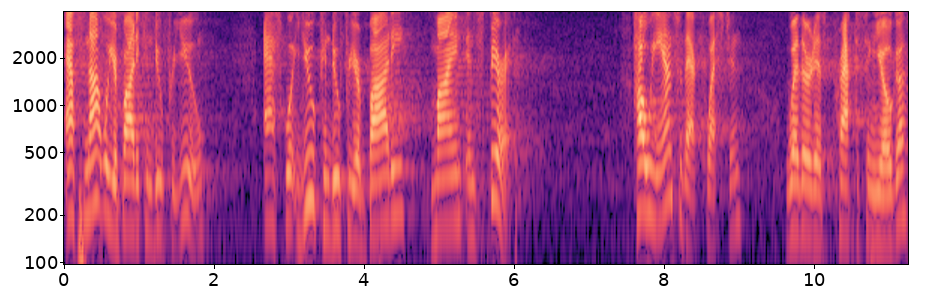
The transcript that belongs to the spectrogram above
ask not what your body can do for you, ask what you can do for your body, mind, and spirit. How we answer that question, whether it is practicing yoga,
